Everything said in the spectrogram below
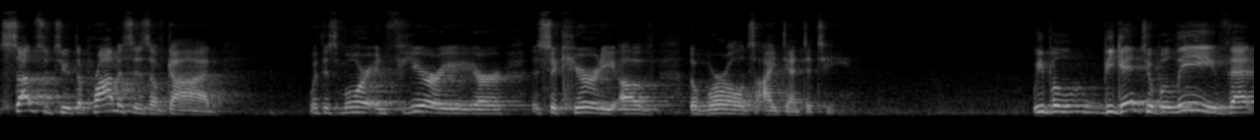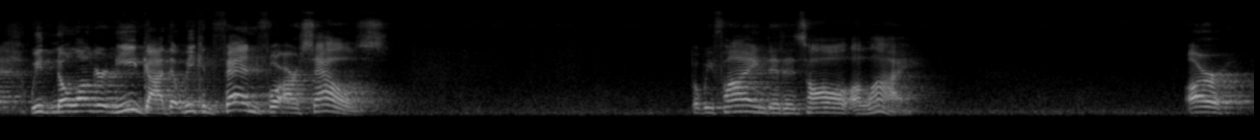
substitute the promises of God with this more inferior security of the world's identity. We be- begin to believe that we no longer need God, that we can fend for ourselves. But we find that it is all a lie. Our,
